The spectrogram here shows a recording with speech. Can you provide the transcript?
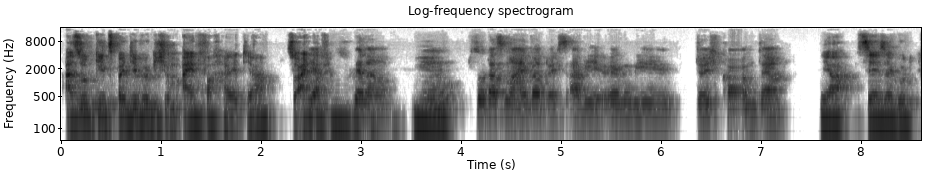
Also geht es bei dir wirklich um Einfachheit, ja? So einfach. Ja, genau. Mhm. mhm. So dass man einfach durchs Abi irgendwie durchkommt, ja. Ja, sehr, sehr gut.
